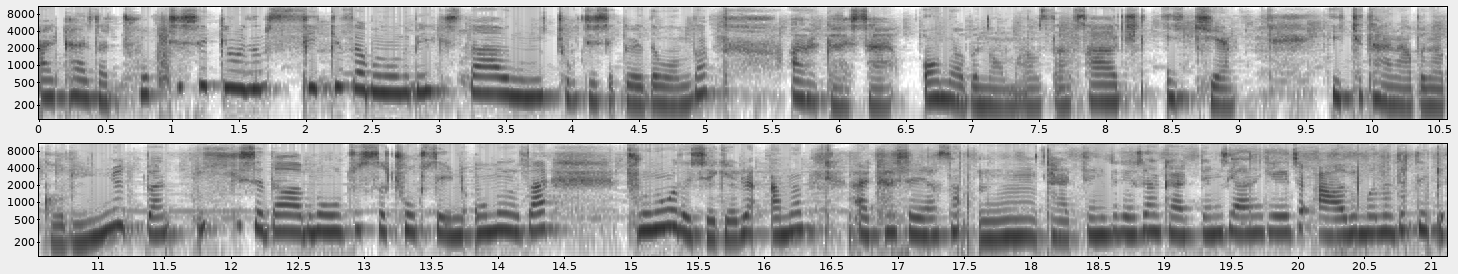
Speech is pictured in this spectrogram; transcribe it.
Arkadaşlar çok teşekkür ederim. 8 abone oldu. Bir kişi daha abone. Çok teşekkür ederim ondan. Arkadaşlar 10 abone olmamızda sadece 2. 2 tane abone oldum. Lütfen iki kişi daha abone olduysa çok sevinirim. Ona özel turnuva da çekebilir. Ama arkadaşlar yazsam hmm, karakterimizi gösteren karakterimiz yani gelecek. Abim bana dedi ki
